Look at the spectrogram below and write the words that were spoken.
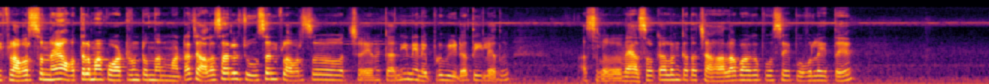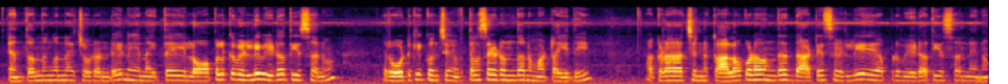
ఈ ఫ్లవర్స్ ఉన్నాయి. అవతల మాకు వాటర్ ఉంటుందన్నమాట. చాలాసార్లు చూసాను ఫ్లవర్స్ వచ్చాయని కానీ నేను ఎప్పుడు వీడియో తీయలేదు. అసలు వేసవకాలం కదా చాలా బాగా పూసే పువ్వులు అయితే ఎంత అందంగా ఉన్నాయి చూడండి. నేనైతే లోపలికి వెళ్ళి వీడియో తీశాను. రోడ్డుకి కొంచెం ఇవతల సైడ్ ఉందన్నమాట ఇది. అక్కడ చిన్న కాలువ కూడా ఉంది. దాటేసి వెళ్ళి అప్పుడు వీడియో తీశాను నేను.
